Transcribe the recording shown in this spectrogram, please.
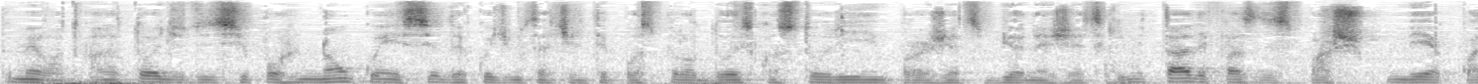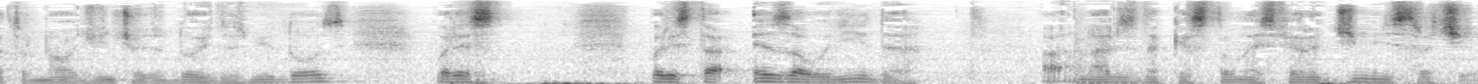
Também voto com o relator. Disse por não conhecido recurso administrativo interposto pelo 2 consultoria em projetos bioenergéticos limitada e faz despacho 649 de 28 de 2 de 2012 por, est por estar exaurida a análise da questão na esfera administrativa.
